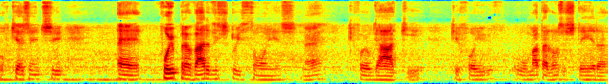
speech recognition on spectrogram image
porque a gente é, foi para várias instituições, né? Que foi o GAC, que foi o Matagão de Esteira.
